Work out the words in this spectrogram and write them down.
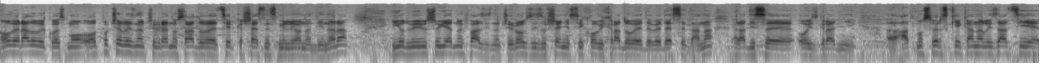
Ove radove koje smo otpočeli, znači vrednost radova je cirka 16 miliona dinara i odvijaju se u jednoj fazi. Znači rok za izvršenje svih ovih radova je 90 dana. Radi se o izgradnji atmosferske kanalizacije,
